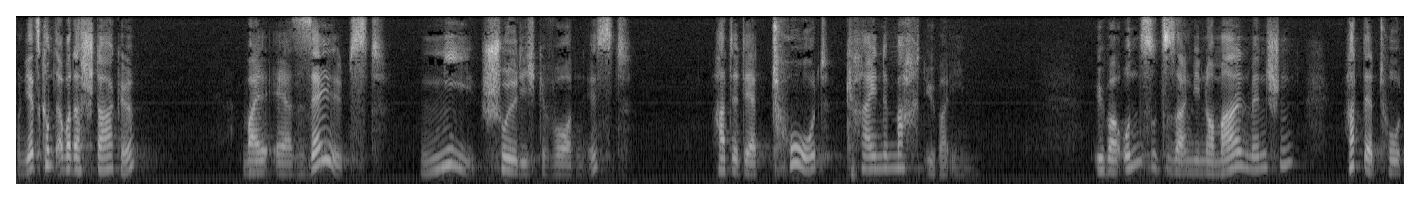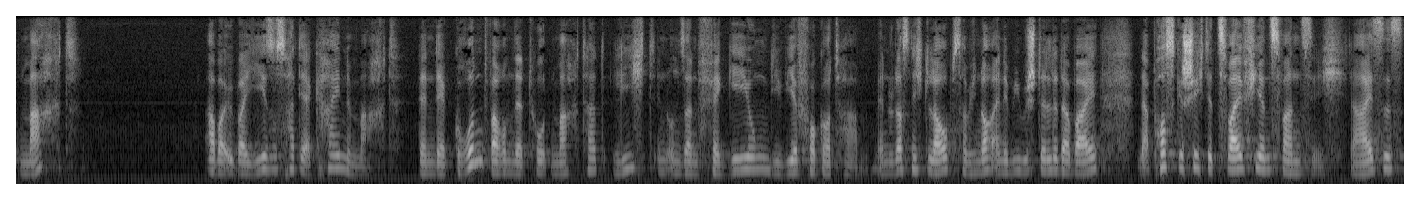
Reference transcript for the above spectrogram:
Und jetzt kommt aber das Starke, weil er selbst nie schuldig geworden ist, hatte der Tod keine Macht über ihn über uns sozusagen, die normalen Menschen, hat der Tod Macht, aber über Jesus hat er keine Macht. Denn der Grund, warum der Tod Macht hat, liegt in unseren Vergehungen, die wir vor Gott haben. Wenn du das nicht glaubst, habe ich noch eine Bibelstelle dabei. In Apostelgeschichte 2,24. Da heißt es,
